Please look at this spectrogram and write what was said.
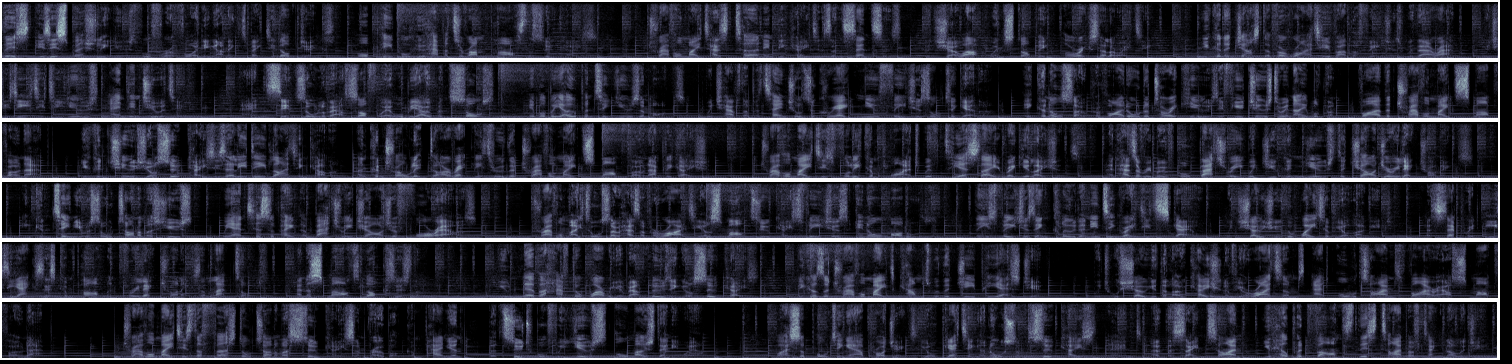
This is especially useful for avoiding unexpected objects or people who happen to run past the suitcase. TravelMate has turn indicators and sensors that show up when stopping or accelerating. You can adjust a variety of other features with our app, which is easy to use and intuitive. And since all of our software will be open source, it will be open to user mods, which have the potential to create new features altogether. It can also provide auditory cues if you choose to enable them via the TravelMate smartphone app. You can choose your suitcase's LED lighting colour and control it directly through the TravelMate smartphone application. TravelMate is fully compliant with TSA regulations and has a removable battery which you can use to charge your electronics. In continuous autonomous use, we anticipate a battery charge of 4 hours. TravelMate also has a variety of smart suitcase features in all models. These features include an integrated scale, which shows you the weight of your luggage, a separate easy access compartment for electronics and laptops, and a smart lock system. You never have to worry about losing your suitcase because the TravelMate comes with a GPS chip, which will show you the location of your items at all times via our smartphone app. TravelMate is the first autonomous suitcase and robot companion that's suitable for use almost anywhere. By supporting our project, you're getting an awesome suitcase and, at the same time, you help advance this type of technology.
